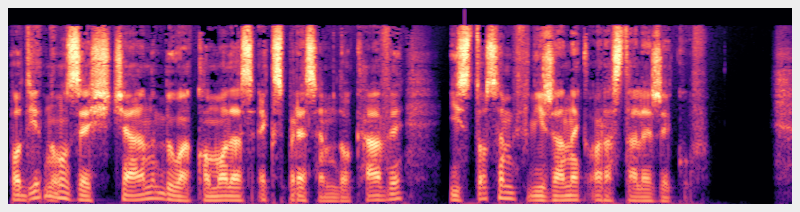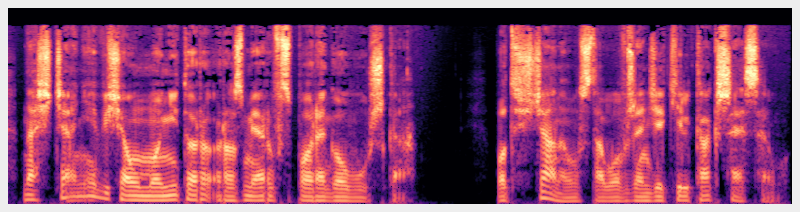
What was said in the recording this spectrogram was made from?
Pod jedną ze ścian była komoda z ekspresem do kawy i stosem filiżanek oraz talerzyków. Na ścianie wisiał monitor rozmiarów sporego łóżka. Pod ścianą stało w rzędzie kilka krzeseł.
